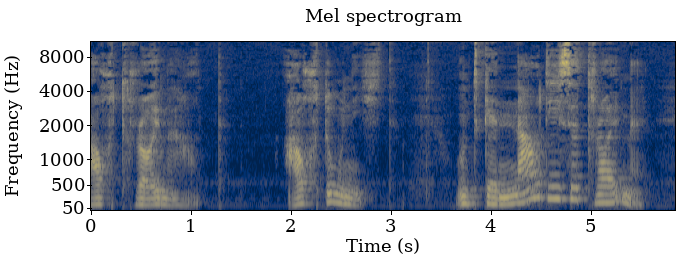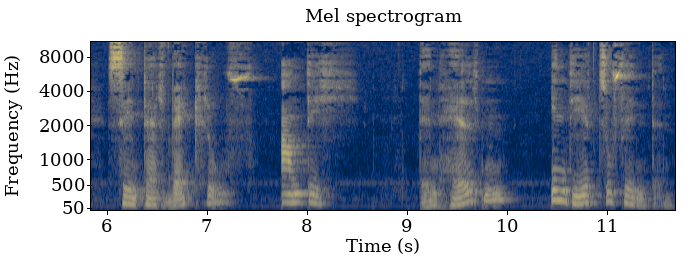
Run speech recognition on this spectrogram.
auch Träume hat. Auch du nicht. Und genau diese Träume sind der Weckruf an dich, den Helden in dir zu finden.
